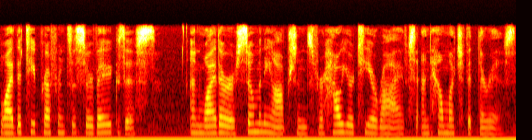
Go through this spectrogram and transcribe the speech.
why the Tea Preferences Survey exists, and why there are so many options for how your tea arrives and how much of it there is.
